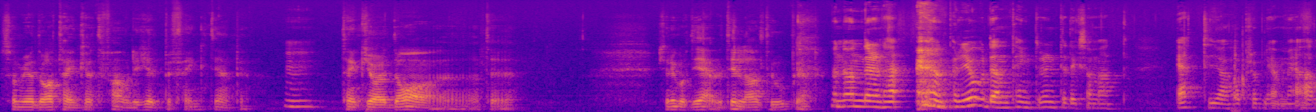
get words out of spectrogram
Som jag idag tänker att fan det är helt befängt egentligen. Mm. Tänker jag idag eh, att det kunde gått jävligt illa alltihop igen. Men under den här perioden tänkte du inte liksom att ett, jag har problem med all,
